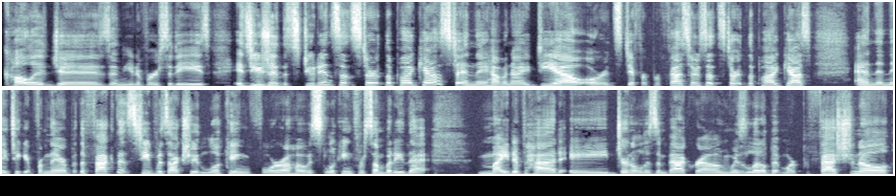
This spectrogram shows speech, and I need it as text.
colleges and universities, it's usually the students that start the podcast and they have an idea, or it's different professors that start the podcast and then they take it from there. But the fact that Steve was actually looking for a host, looking for somebody that might have had a journalism background, was a little bit more professional,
